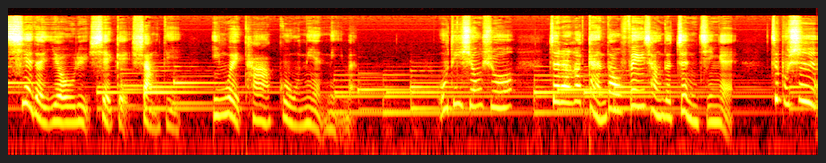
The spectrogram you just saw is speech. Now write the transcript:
切的忧虑卸给上帝，因为他顾念你们。”吴弟兄说：“这让他感到非常的震惊，诶，这不是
